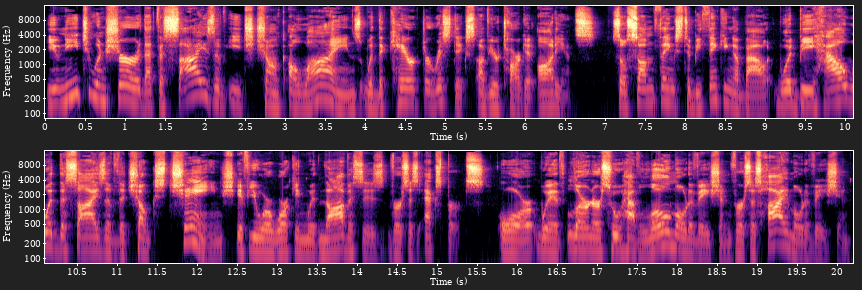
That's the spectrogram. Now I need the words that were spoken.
you need to ensure that the size of each chunk aligns with the characteristics of your target audience. So some things to be thinking about would be how would the size of the chunks change if you were working with novices versus experts or with learners who have low motivation versus high motivation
